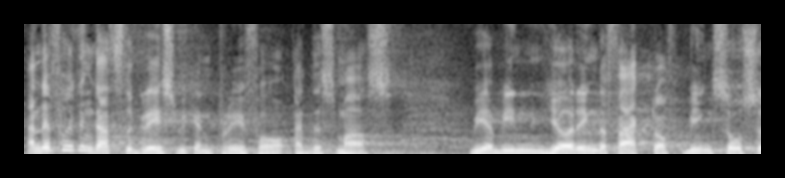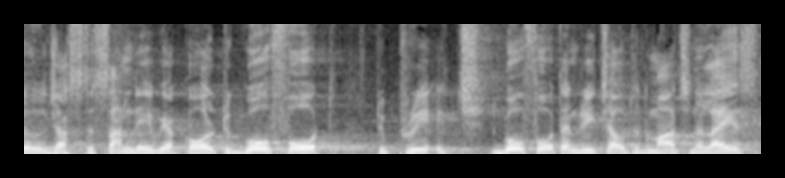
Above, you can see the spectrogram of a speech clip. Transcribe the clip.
And therefore, I think that's the grace we can pray for at this Mass. We have been hearing the fact of being Social Justice Sunday. We are called to go forth, to preach, go forth and reach out to the marginalized.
